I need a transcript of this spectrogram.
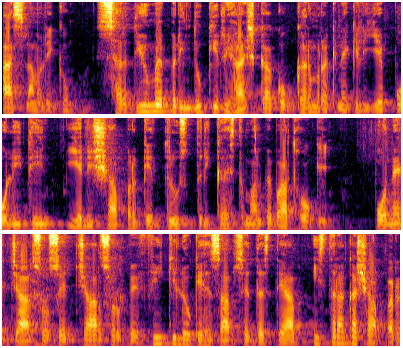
अस्सलाम वालेकुम। सर्दियों में परिंदों की रिहाइशगाह को गर्म रखने के लिए पॉलीथीन, यानी शापर के दुरुस्त तरीका इस्तेमाल पर बात होगी। पौने 400 से 400 रुपए फ़ी किलो के हिसाब से दस्तियाब इस तरह का शापर।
